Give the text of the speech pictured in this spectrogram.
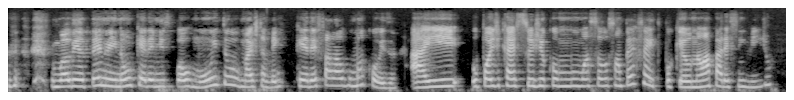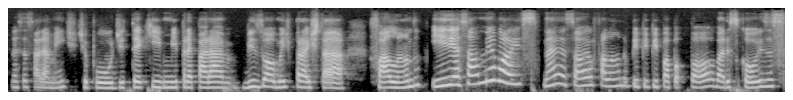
uma linha tênue e não querer me expor muito, mas também querer falar alguma coisa. Aí o podcast surgiu como uma solução perfeita, porque eu não apareço em vídeo necessariamente, tipo, de ter que me preparar visualmente para estar falando. E é só a minha voz, né? É só eu falando pipipi popopó, várias coisas.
